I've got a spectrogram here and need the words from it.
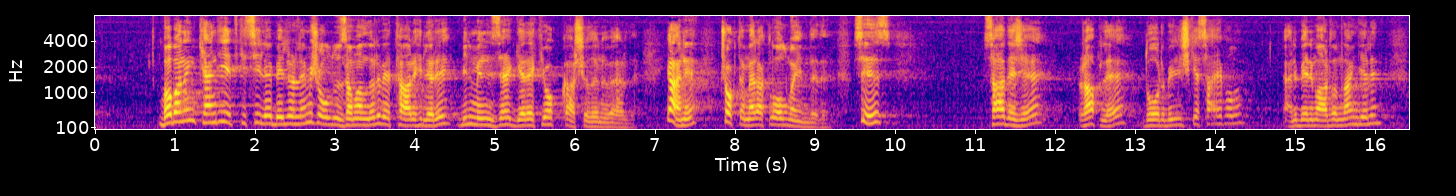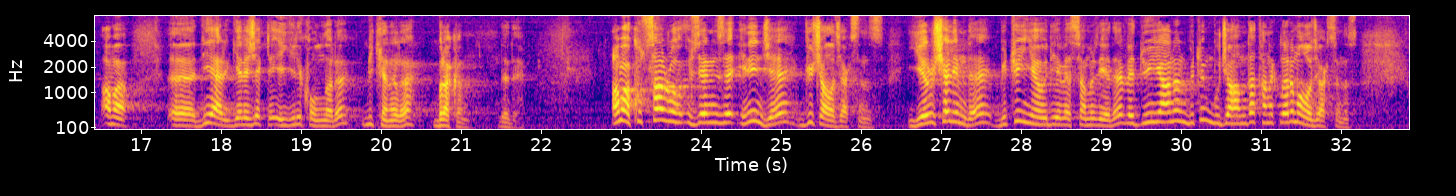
Babanın kendi yetkisiyle belirlemiş olduğu zamanları ve tarihleri bilmenize gerek yok karşılığını verdi. Yani çok da meraklı olmayın dedi. Siz sadece Rab'le doğru bir ilişkiye sahip olun. Yani benim ardımdan gelin. Ama e, diğer gelecekle ilgili konuları bir kenara bırakın dedi. Ama kutsal ruh üzerinize inince güç alacaksınız. Yeruşalim'de, bütün Yahudiye ve Samiriye'de ve dünyanın bütün bucağında tanıklarım olacaksınız.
